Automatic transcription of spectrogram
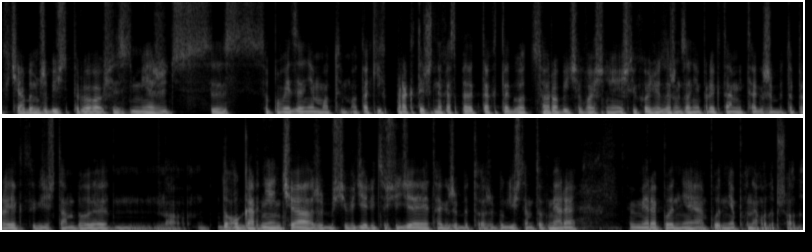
Chciałbym, żebyś spróbował się zmierzyć z, z opowiedzeniem o tym, o takich praktycznych aspektach tego, co robicie właśnie, jeśli chodzi o zarządzanie projektami, tak żeby te projekty gdzieś tam były no, do ogarnięcia, żebyście wiedzieli, co się dzieje, tak żeby to, żeby gdzieś tam to w miarę, w miarę płynnie, płynnie płynęło do przodu.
